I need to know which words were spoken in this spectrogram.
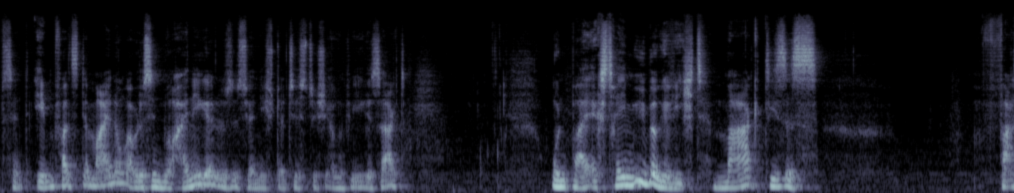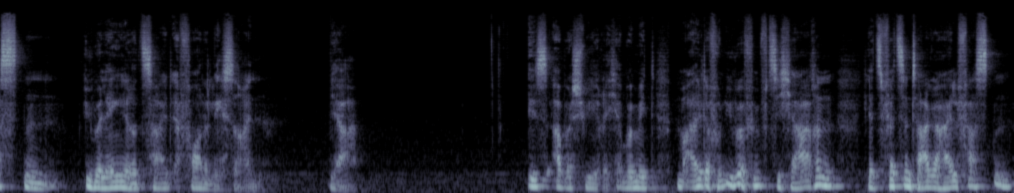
sind ebenfalls der Meinung, aber das sind nur einige, das ist ja nicht statistisch irgendwie gesagt, Und bei extremem Übergewicht mag dieses Fasten über längere Zeit erforderlich sein. Ja. Ist aber schwierig. Aber mit einem Alter von über 50 Jahren jetzt 14 Tage Heilfasten,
